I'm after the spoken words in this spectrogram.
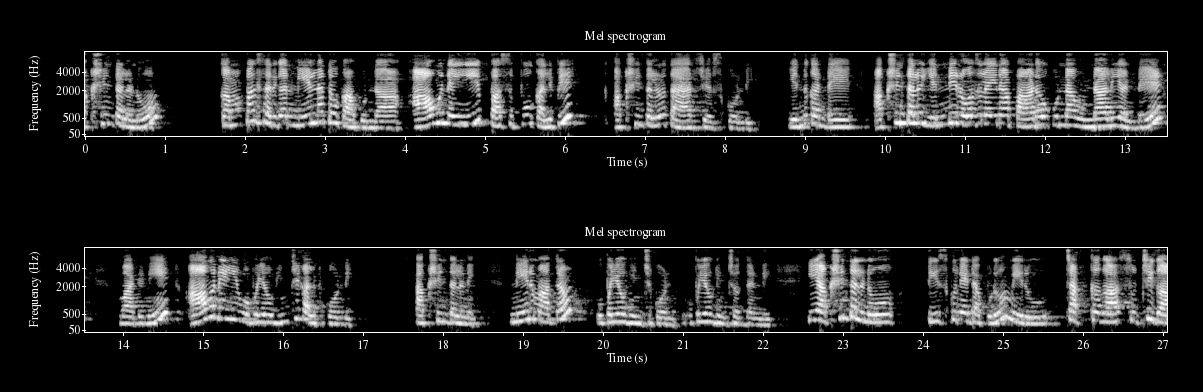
అక్షింతలను కంపల్సరిగా నీళ్ళతో కాకుండా ఆవు నెయ్యి పసుపు కలిపి అక్షింతలను తయారు చేసుకోండి. ఎందుకంటే అక్షింతలు ఎన్ని రోజులైనా పాడవకుండా ఉండాలి అంటే వాటిని ఆవు నెయ్యి ఉపయోగించి కలుపుకోండి. అక్షింతలని నీరు మాత్రం ఉపయోగించుకోండి ఉపయోగించొద్దండి. ఈ అక్షింతలను తీసుకునేటప్పుడు మీరు చక్కగా శుచిగా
